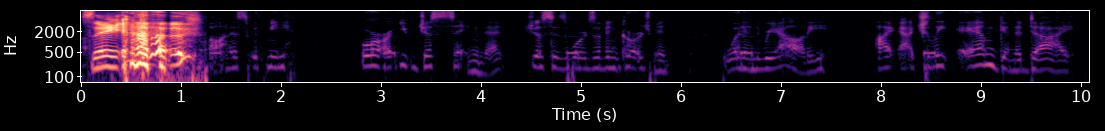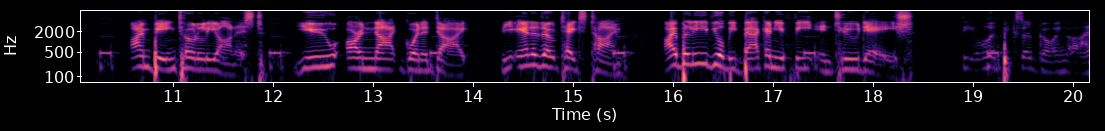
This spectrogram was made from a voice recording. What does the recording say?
See. honest with me? Or are you just saying that just as words of encouragement, when in reality, I actually am gonna die? I'm being totally honest. You are not going to die. The antidote takes time. I believe you'll be back on your feet in two days. The Olympics are going on.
